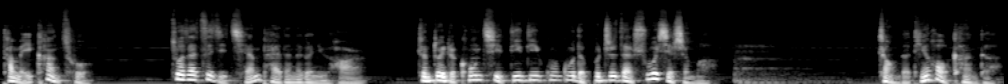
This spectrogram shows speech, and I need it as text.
他没看错，坐在自己前排的那个女孩，正对着空气嘀嘀咕咕的，不知在说些什么。长得挺好看的，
